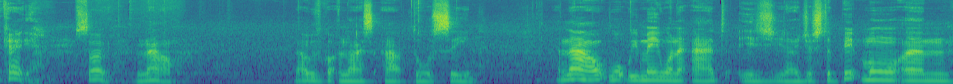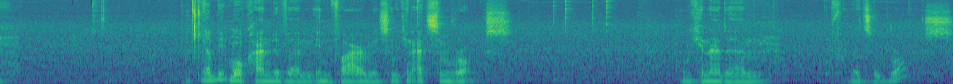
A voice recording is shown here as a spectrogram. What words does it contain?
Okay, so now, now we've got a nice outdoor scene. And now what we may want to add is, you know, just a bit more, um, a bit more kind of um, environment. So we can add some rocks. We can add, um, if we go to rocks.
